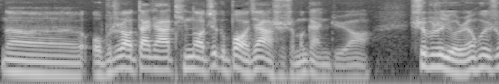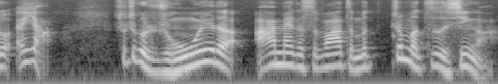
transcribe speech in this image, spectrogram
那我不知道大家听到这个报价是什么感觉啊？是不是有人会说：“哎呀，说这个荣威的 iMAX 八怎么这么自信啊？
